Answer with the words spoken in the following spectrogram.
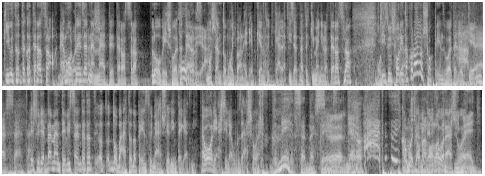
kijutottak a teraszra, ha nem volt pénzed, nem mehettél teraszra. Lóvés volt a terasz. Óriás. Most nem tudom, hogy van egyébként, hogy kell-e fizetned, hogy kimenjen a teraszra. 10 is forint, kell. akkor nagyon sok pénz volt egyébként. Hát persze, és ugye így. bementél vissza, tehát ott, ott, ott dobáltad a pénzt, hogy mehessél integetni. Óriási lehúzás volt. De miért szednek pénzt? Szörnyű. Hát, ez egy komoly most, ha már bevételi valaki forrás volt. kimegy,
